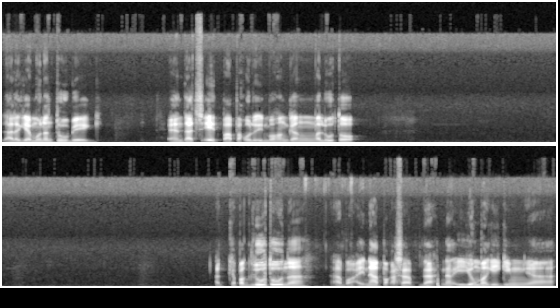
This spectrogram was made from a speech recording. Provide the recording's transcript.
lalagyan mo ng tubig, and that's it. Papakuluin mo hanggang maluto. At kapag luto na, aba, ay napakasarap na ng iyong magiging, ah,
